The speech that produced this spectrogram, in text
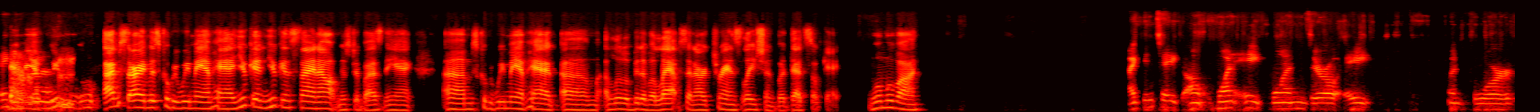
Thank you. We may have- Donna. we- I'm sorry, Ms. Cooper, we may have had, you can, you can sign out, Mr. Bosniak. Um, Ms. Cooper, we may have had, um, a little bit of a lapse in our translation, but that's okay. We'll move on. I can take, um, one eight one zero eight one four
